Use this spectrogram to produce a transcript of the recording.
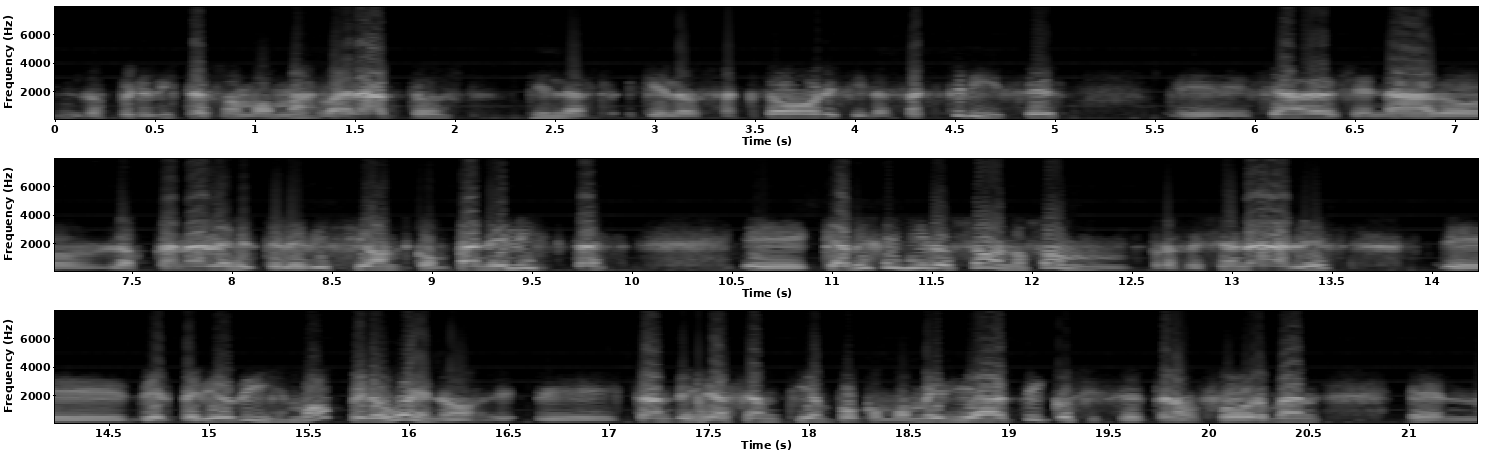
los periodistas somos más baratos que, mm. las, que los actores y las actrices, eh, se han llenado los canales de televisión con panelistas eh, que a veces ni lo son, no son profesionales eh, del periodismo, pero bueno, están desde hace un tiempo como mediáticos y se transforman en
